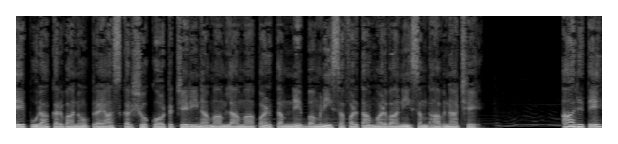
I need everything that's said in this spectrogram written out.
તે પૂરા કરવાનો પ્રયાસ કરશો. કોર્ટ કચેરીના મામલામાં પણ તમને બમણી સફળતા મળવાની સંભાવના છે. આ રીતે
